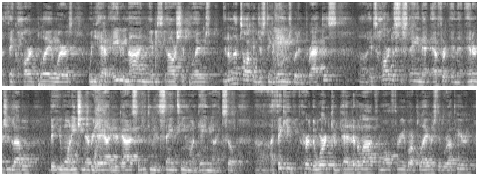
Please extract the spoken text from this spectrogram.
I think, hard play. Whereas when you have eight or nine, maybe scholarship players, and I'm not talking just in games, but in practice, uh, it's hard to sustain that effort and that energy level that you want each and every day out of your guys so you can be the same team on game night. So uh, I think you've heard the word competitive a lot from all three of our players that were up here,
